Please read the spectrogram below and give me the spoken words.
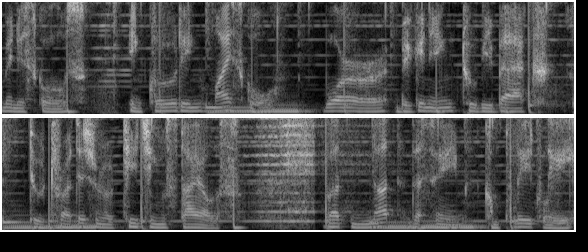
many schools including my school, were beginning to be back to traditional teaching styles, but not the same completely.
